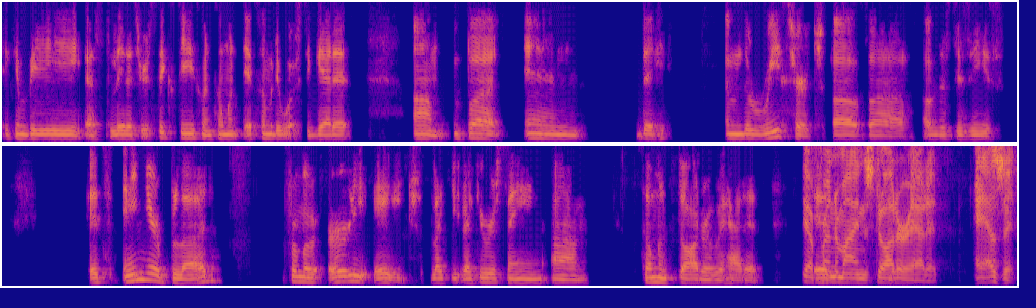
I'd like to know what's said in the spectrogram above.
It can be as late as your 60s when someone, if somebody was to get it. Um, but in the in the research of uh, of this disease, it's in your blood from an early age, like you, like you were saying. Um, someone's daughter who had it, yeah, a friend of mine's daughter had it, has it.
